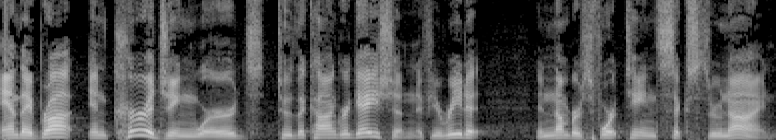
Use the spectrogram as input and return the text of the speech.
and they brought encouraging words to the congregation. If you read it in Numbers 14 6 through 9.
